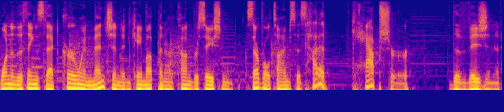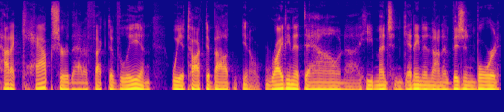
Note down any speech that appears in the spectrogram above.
One of the things that Kerwin mentioned and came up in our conversation several times is how to capture the vision and how to capture that effectively. And we had talked about, you know, writing it down. Uh, he mentioned getting it on a vision board.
